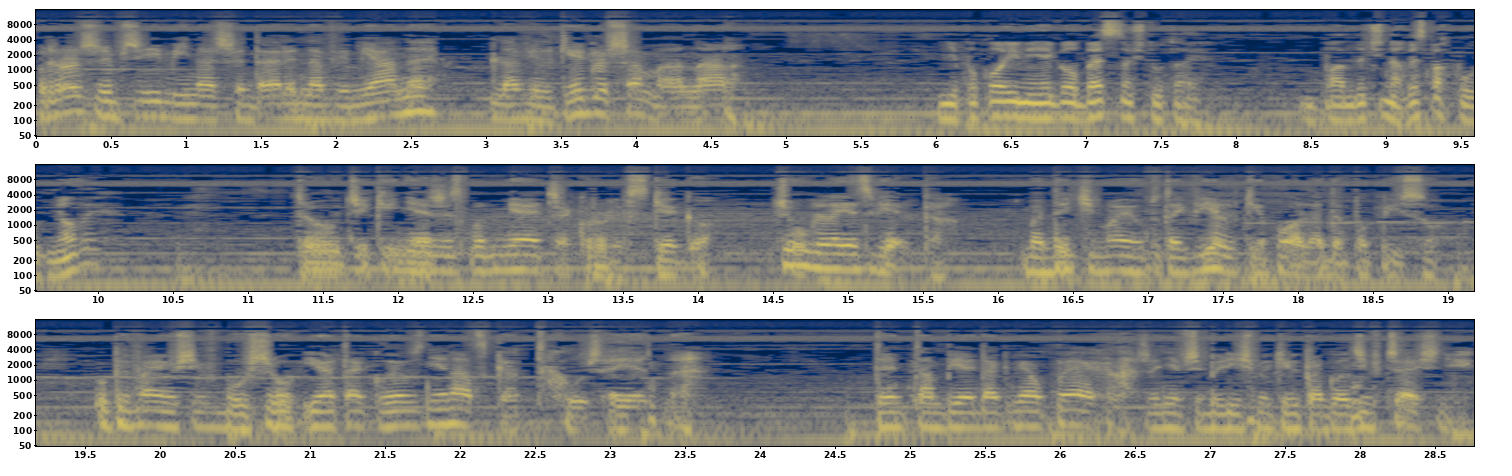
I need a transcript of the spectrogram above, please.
Proszę przyjmij nasze dary na wymianę dla wielkiego szamana. Niepokoi mnie jego obecność tutaj. Bandyci na Wyspach Południowych? Tu uciekinierzy spod miecza królewskiego. Dżungla jest wielka. Bandyci mają tutaj wielkie pola do popisu. Ukrywają się w buszu i atakują z nienacka tchórze jedne. Ten tam biedak miał pecha, że nie przybyliśmy kilka godzin wcześniej.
